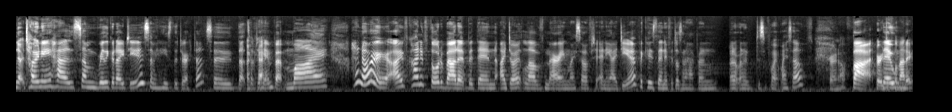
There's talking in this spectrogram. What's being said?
no, Tony has some really good ideas. I mean, he's the director, so that's up to him. But my, I don't know. I've kind of thought about it, but then I don't love marrying myself to any idea because then if it doesn't happen, I don't want to disappoint myself. Fair enough. But Very there, diplomatic.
